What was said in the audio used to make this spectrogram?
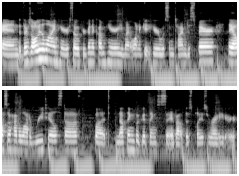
And there's always a line here, so if you're gonna come here, you might wanna get here with some time to spare. They also have a lot of retail stuff, but nothing but good things to say about this place right here.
